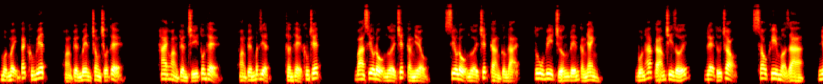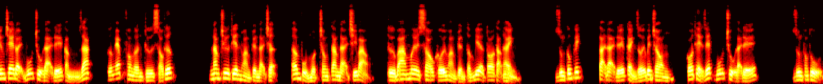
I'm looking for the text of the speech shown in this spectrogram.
một mệnh cách không biết, hoàng tuyền bên trong chúa thể hai hoàng tuyền trí tôn thể, hoàng tuyền bất diệt thần thể không chết. Ba siêu độ người chết càng nhiều, siêu độ người chết càng cường đại, tu vi trướng đến càng nhanh. Bốn hắc cám chi giới, đệ tứ trọng, sau khi mở ra, nhưng che đậy vũ trụ đại đế cảm giác cưỡng ép phong ấn thứ sáu thước. Năm chư thiên hoàng tuyền đại trận, âm phủ một trong tam đại trí bảo, từ ba mươi sáu khối hoàng tuyển tấm địa to tạo thành. Dùng công kích, tại đại đế cảnh giới bên trong, có thể giết vũ trụ đại đế. Dùng phòng thủ,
